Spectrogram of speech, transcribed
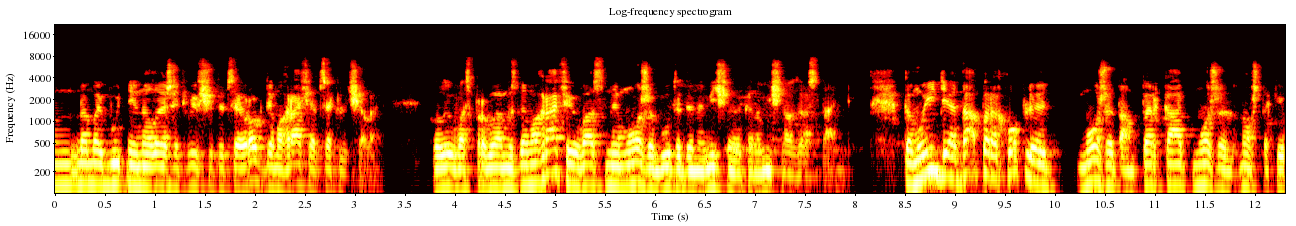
на майбутнє належить вивчити цей урок. Демографія це ключове. Коли у вас проблеми з демографією, у вас не може бути динамічного економічного зростання. Тому Індія да перехоплює, може там перкап, може знову ж таки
